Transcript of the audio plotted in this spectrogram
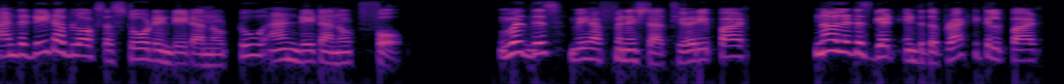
and the data blocks are stored in data node 2 and data node 4. With this, we have finished our theory part. Now let us get into the practical part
